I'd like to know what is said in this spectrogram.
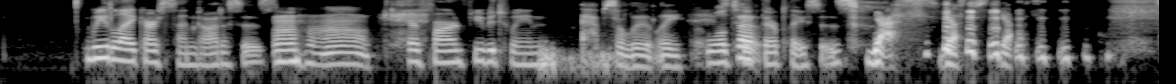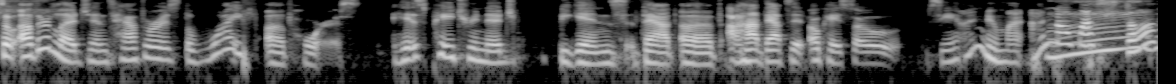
We like our sun goddesses. Mm-hmm. They're far and few between. Absolutely. We'll so, take their places. Yes, yes, yes. so, other legends Hathor is the wife of Horus. His patronage begins that of aha that's it. Okay so see i knew my i know my stuff.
